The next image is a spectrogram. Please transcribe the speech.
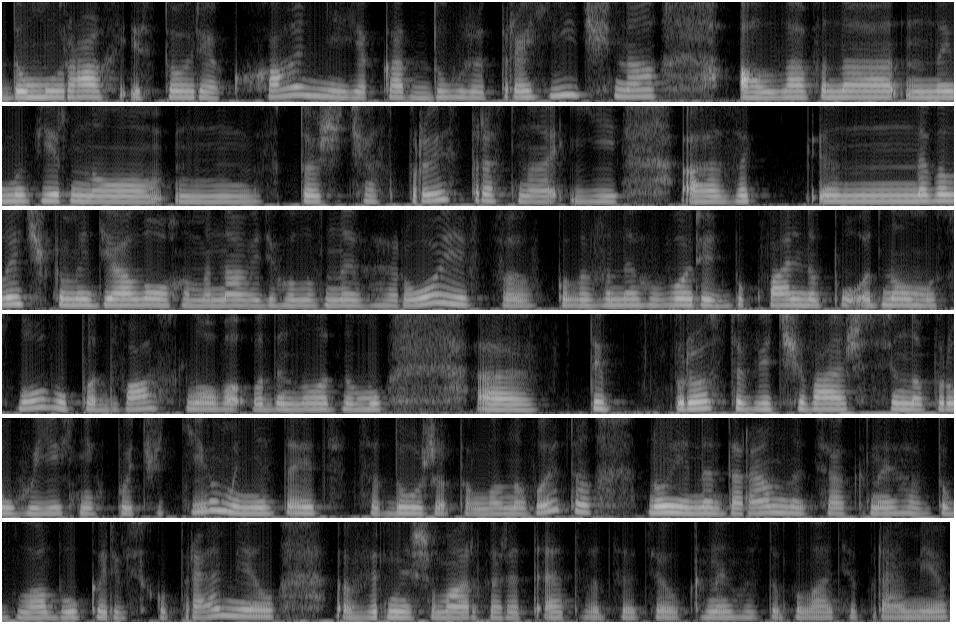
до мурах історія кохання, яка дуже трагічна, але вона неймовірно в той же час пристрасна і за невеличкими діалогами навіть головних героїв, коли вони говорять буквально по одному слову, по два слова один одному. Е, просто відчуваєш всю напругу їхніх почуттів. Мені здається, це дуже талановито. Ну і недаремно ця книга здобула Букерівську премію. Вірніше, Маргарет Етвуд за цю книгу здобула цю премію.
